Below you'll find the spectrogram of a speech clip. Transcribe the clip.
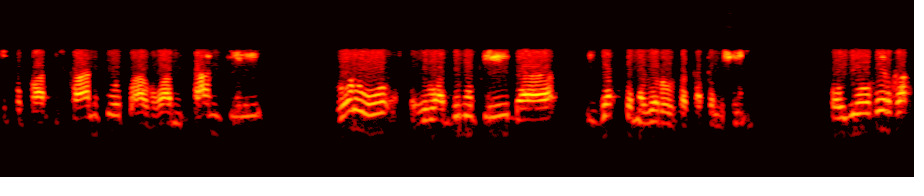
چې په پاکستان کې او په افغانستان کې ورو هیوادونو کې د عزت په نظر ورته کتل شي او یو ډېر غټ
